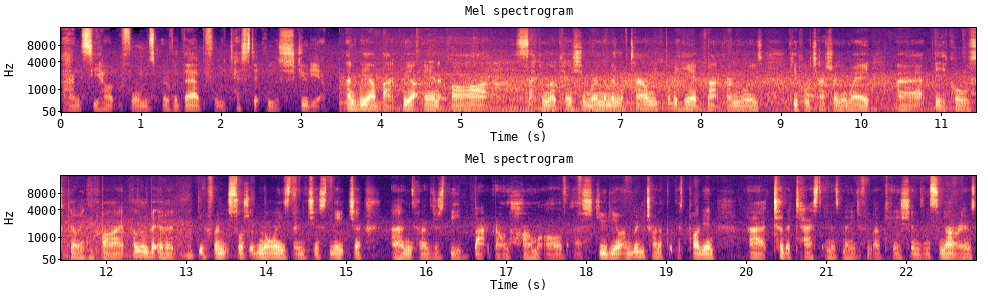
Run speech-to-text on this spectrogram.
and see how it performs over there before we test it in the studio. And we are back. We are in our second location. We're in the middle of town. You can probably hear background noise, people chattering away, uh, vehicles going by, a little bit of a different sort of noise than just nature and kind of just the background hum of a studio. I'm really trying to put this plugin uh, to the test in as many different locations and scenarios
